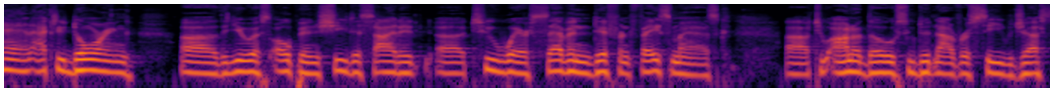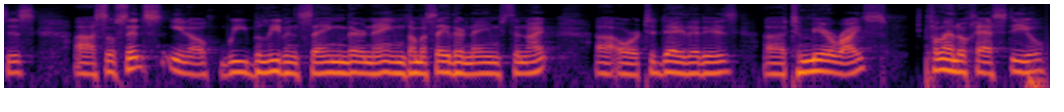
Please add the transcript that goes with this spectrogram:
And actually, during uh, the U.S. Open, she decided uh, to wear seven different face masks uh, to honor those who did not receive justice. Uh, so, since you know we believe in saying their names, I'm gonna say their names tonight uh, or today. That is uh, Tamir Rice, Philando Castile,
